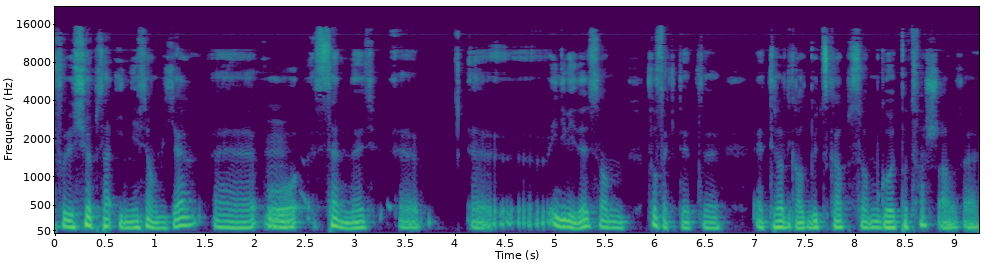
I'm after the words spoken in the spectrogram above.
for å kjøpe seg inn i Frankrike, eh, og sender individer som forfekter et, eh, et radikalt budskap som går på tvers av eh,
